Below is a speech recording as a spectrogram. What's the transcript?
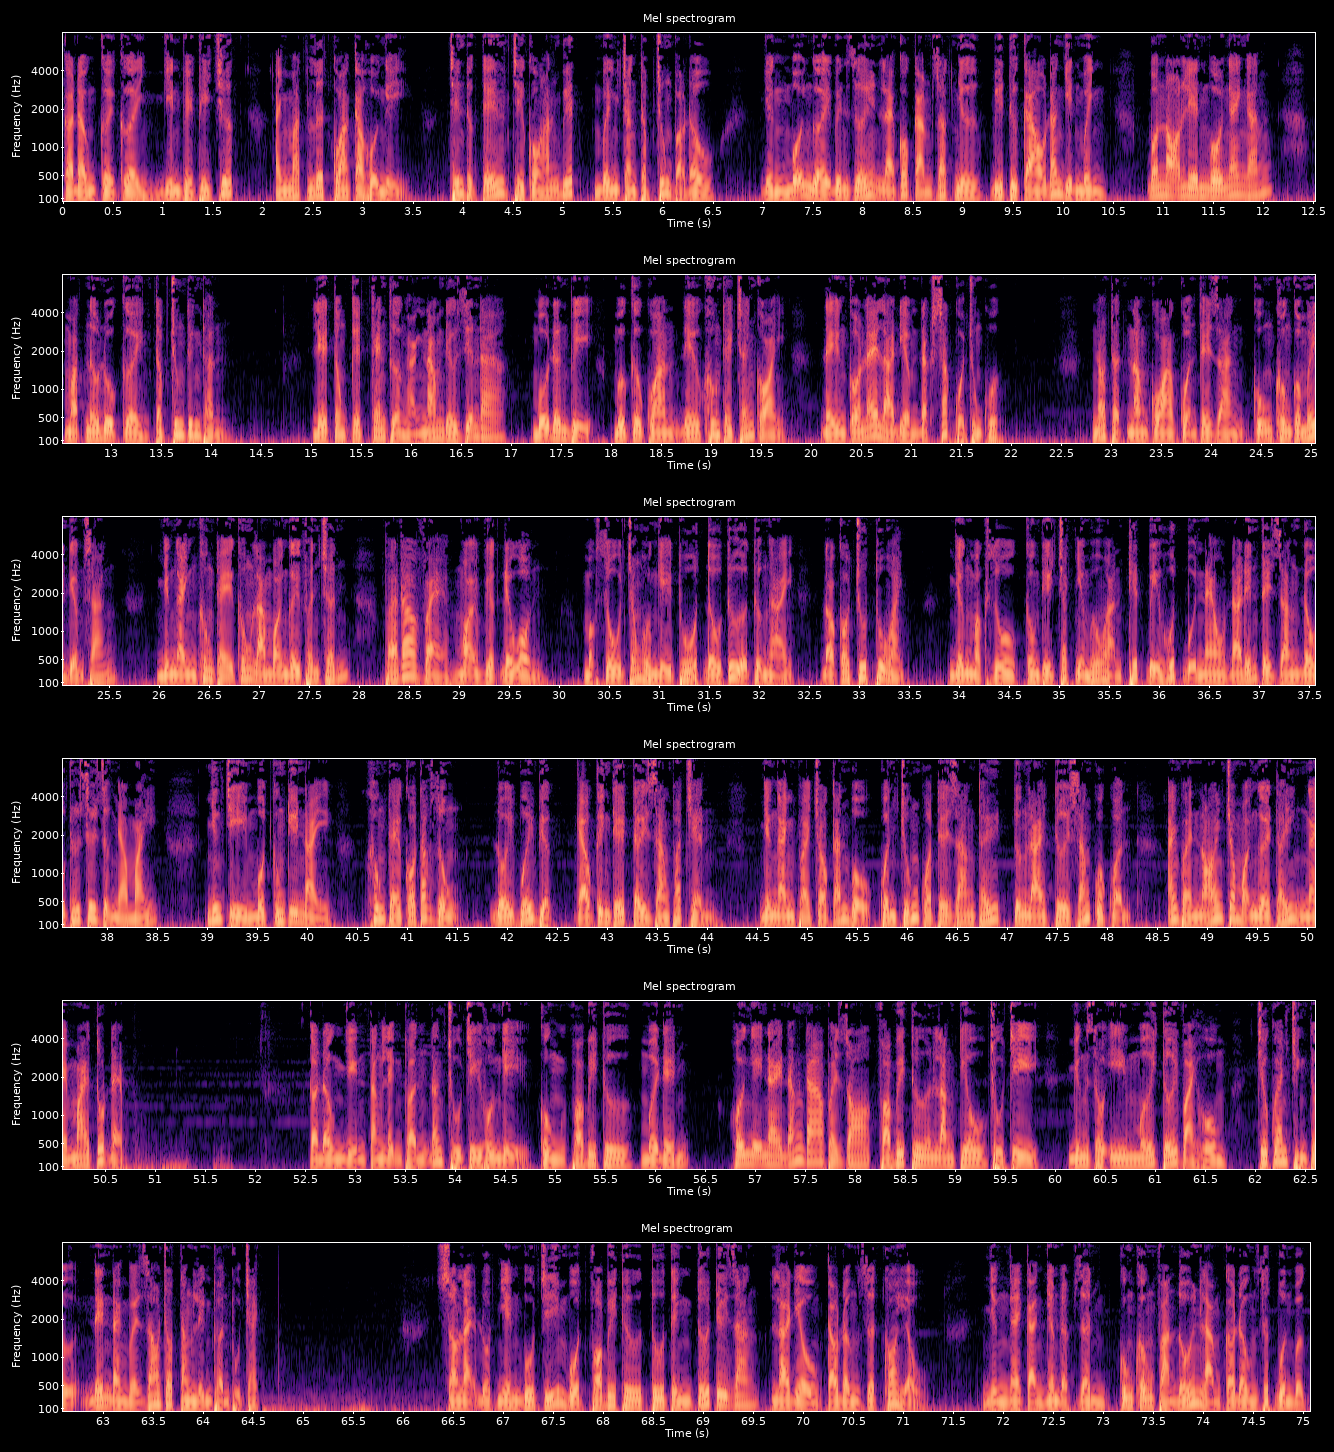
Cả đồng cười cười nhìn về phía trước, ánh mắt lướt qua cả hội nghị. Trên thực tế chỉ có hắn biết mình chẳng tập trung vào đâu, nhưng mỗi người bên dưới lại có cảm giác như bí thư cao đang nhìn mình, bọn họ liền ngồi ngay ngắn, mặt nở nụ cười, tập trung tinh thần. Lễ tổng kết khen thưởng hàng năm đều diễn ra, mỗi đơn vị, mỗi cơ quan đều không thể tránh khỏi, đây có lẽ là điểm đặc sắc của Trung Quốc. Nói thật năm qua quận Tây Giang cũng không có mấy điểm sáng, nhưng anh không thể không làm mọi người phân chấn, phải ra vẻ mọi việc đều ổn. Mặc dù trong hội nghị thu hút đầu tư ở Thượng Hải đã có chút thu hoạch, nhưng mặc dù công ty trách nhiệm hữu hạn thiết bị hút bụi neo đã đến Tây Giang đầu tư xây dựng nhà máy, nhưng chỉ một công ty này không thể có tác dụng đối với việc kéo kinh tế Tây Giang phát triển. Nhưng anh phải cho cán bộ quân chúng của Tây Giang thấy tương lai tươi sáng của quận, anh phải nói cho mọi người thấy ngày mai tốt đẹp. Cả đồng nhìn Tăng Lệnh Thuần đang chủ trì hội nghị cùng Phó Bí Thư mới đến. Hội nghị này đáng đa phải do Phó Bí Thư Lăng Tiêu chủ trì, nhưng do y mới tới vài hôm, chưa quen trình tự nên đành phải giao cho Tăng Lệnh Thuần phụ trách. Sao lại đột nhiên bố trí một Phó Bí Thư tu tình tới Tây Giang là điều Cao Đông rất khó hiểu. Nhưng ngay cả nghiêm lập dân cũng không phản đối làm Cao Đông rất buồn bực.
